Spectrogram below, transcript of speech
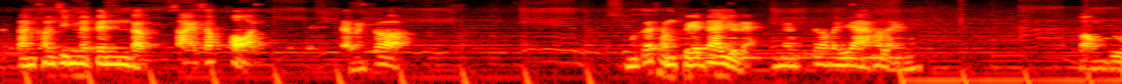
กัปตันความจริงมันเป็นแบบสายซัพพอร์ต แต่มันก็ มันก็ทำเควสได้อยู่แหละ มันก็ไม่ยากเท่าไหร่มั้งลองดู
